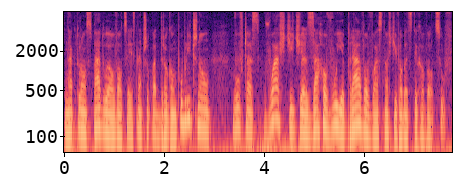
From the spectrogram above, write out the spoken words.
na którą spadły owoce, jest na przykład drogą publiczną, wówczas właściciel zachowuje prawo własności wobec tych owoców.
